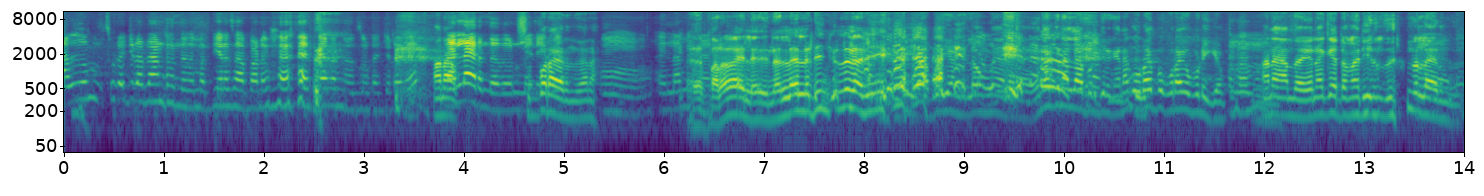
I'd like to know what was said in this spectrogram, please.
அதுவும் சுட சுட தான் இருந்தது மத்தியான சாப்பாடு தான் இருந்தது சுட சுட ஆனா நல்லா இருந்தது. சூப்பரா இருந்தது ம், எல்லாமே அது பரவாயில்ல. நல்லா இல்லாட்டின்னு சொல்லல நீ. எனக்கு நல்லா பிடிச்சிருக்கு. எனக்கு உரைப்பு குறைய பிடிக்கும். ஆனா அந்த எனக்கு ஏற்ற மாதிரி இருந்தது நல்லா இருந்தது.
